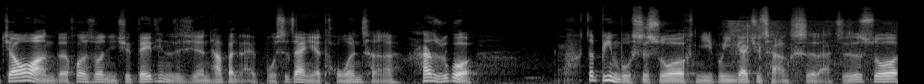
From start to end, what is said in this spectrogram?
交往的，或者说你去 dating 的这些人，他本来不是在你的同温层啊。他如果这并不是说你不应该去尝试的，只是说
